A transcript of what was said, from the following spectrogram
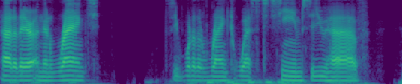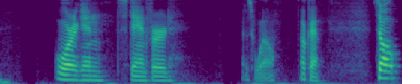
out of there, and then ranked. Let's see, what other ranked West teams did you have? Oregon, Stanford, as well. Okay, so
